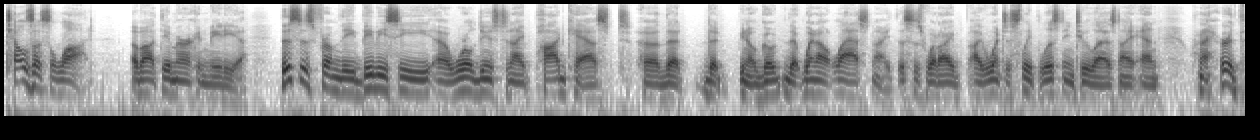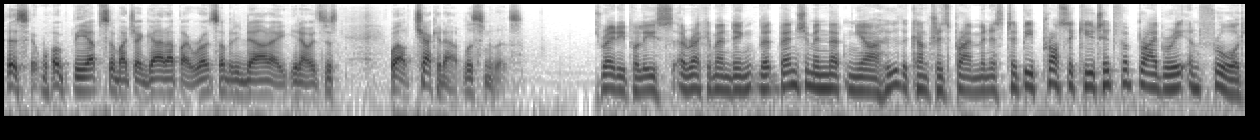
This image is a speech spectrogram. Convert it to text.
tells us a lot about the American media. This is from the BBC uh, World News Tonight podcast uh, that that you know go, that went out last night. This is what I, I went to sleep listening to last night, and when I heard this, it woke me up so much. I got up, I wrote somebody down. I you know it's just well, check it out. Listen to this. Israeli police are recommending that Benjamin Netanyahu, the country's prime minister, be prosecuted for bribery and fraud.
